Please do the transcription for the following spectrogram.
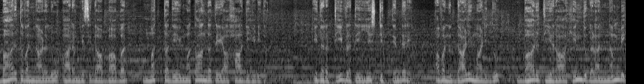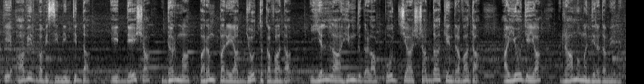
ಭಾರತವನ್ನಾಳಲು ಆರಂಭಿಸಿದ ಬಾಬರ್ ಮತ್ತದೇ ಮತಾಂಧತೆಯ ಹಾದಿ ಹಿಡಿದ. ಇದರ ತೀವ್ರತೆ ಎಷ್ಟಿತ್ತೆಂದರೆ ಅವನು ದಾಳಿ ಮಾಡಿದ್ದು ಭಾರತೀಯರ ಹಿಂದೂಗಳ ನಂಬಿಕೆ ಆವಿರ್ಭವಿಸಿ ನಿಂತಿದ್ದ ಈ ದೇಶ ಧರ್ಮ ಪರಂಪರೆಯ ದ್ಯೋತಕವಾದ ಎಲ್ಲ ಹಿಂದೂಗಳ ಪೂಜ್ಯ ಶ್ರದ್ಧಾ ಕೇಂದ್ರವಾದ ಅಯೋಧ್ಯೆಯ ರಾಮಮಂದಿರದ ಮೇಲೆ.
